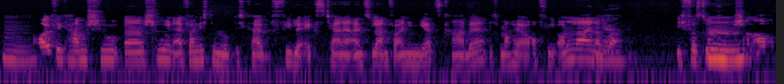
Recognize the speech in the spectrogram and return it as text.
hm. häufig haben Schu äh, Schulen einfach nicht die Möglichkeit, viele Externe einzuladen, vor allen Dingen jetzt gerade. Ich mache ja auch viel online, aber ja. ich versuche mhm. schon auch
